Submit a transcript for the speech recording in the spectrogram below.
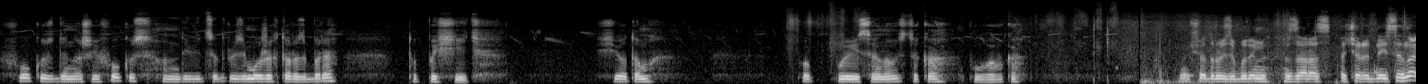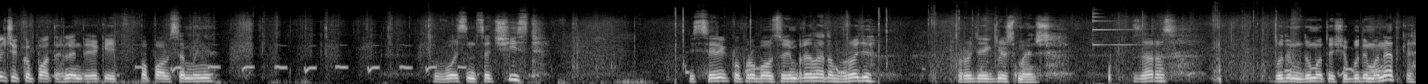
Фокус, де наш фокус? Вон, дивіться, друзі, може хто розбере, то пишіть. Що там пописано. Ось така пуговка. Ну що, друзі, будемо зараз очередний сигнальчик копати. Гляньте, який попався мені. 86. І Сірік попробував своїм прилетом, вроді, вроді як більш-менш. Зараз будемо думати, що буде монетка.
